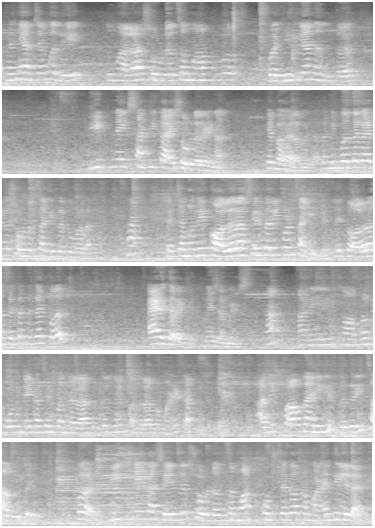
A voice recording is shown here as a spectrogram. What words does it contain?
आता ह्याच्यामध्ये तुम्हाला शोल्डरचं माप बघितल्यानंतर डीप नेकसाठी काय शोल्डर येणार? हे बघायला पाहिजे आता मी बंद करायचं शोल्डर सांगितलं तुम्हाला. हां? त्याच्यामध्ये कॉलर असेल तरी पण सांगितले. म्हणजे कॉलर असेल तर त्याच्यात परत ऍड करायचे मेजरमेंट्स हा? आणि नॉर्मल बोट नेक असेल पंधरा असेल तर तुम्ही पंधरा प्रमाणे टाकू शकता. अधिक पाव नाही घेतलं तरी चालू जाईल. पण बीक नेक असेल तर शोल्डरचं माप कोष्टकाप्रमाणे दिलेलं आहे.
